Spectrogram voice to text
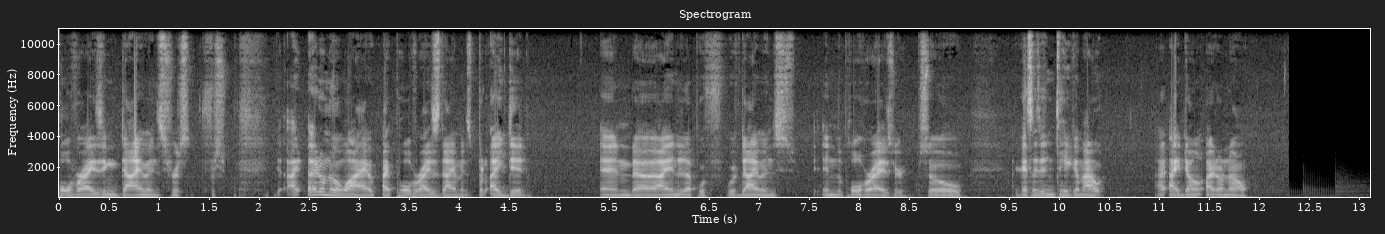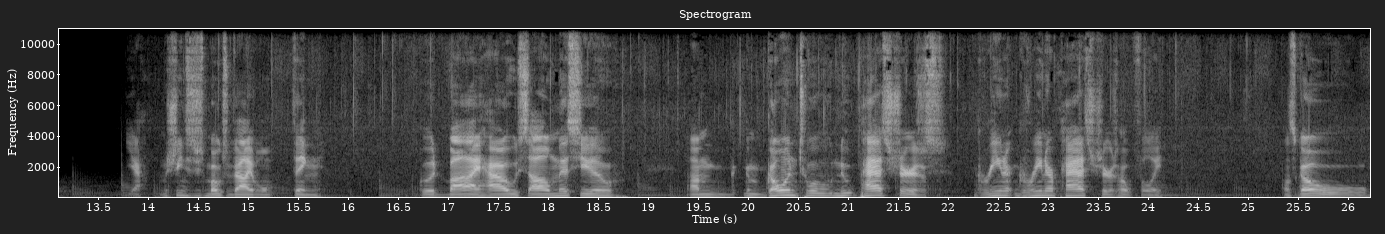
pulverizing diamonds for. for I, I don't know why I, I pulverized diamonds, but I did, and uh, I ended up with with diamonds in the pulverizer. So I guess I didn't take them out. I, I don't I don't know. Yeah, machine's just most valuable thing. Goodbye, house. I'll miss you. I'm, I'm going to new pastures, greener greener pastures. Hopefully. Let's go.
